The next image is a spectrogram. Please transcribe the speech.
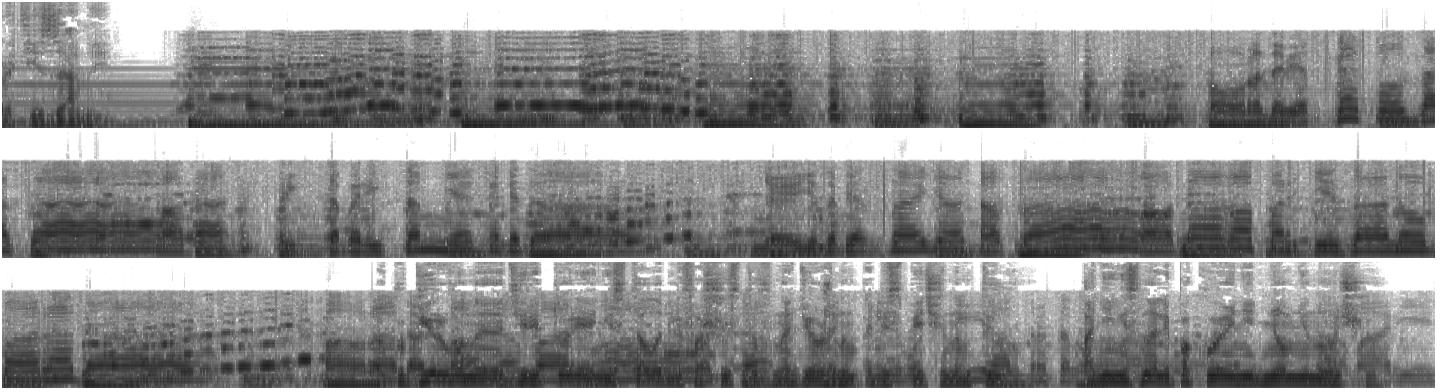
Партизаны. Родовецкая то засада, Бриться, бриться мне когда. Неизбежная досада, партизану борода. Оккупированная территория не стала для фашистов надежным обеспеченным тылом. Они не знали покоя ни днем, ни ночью.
